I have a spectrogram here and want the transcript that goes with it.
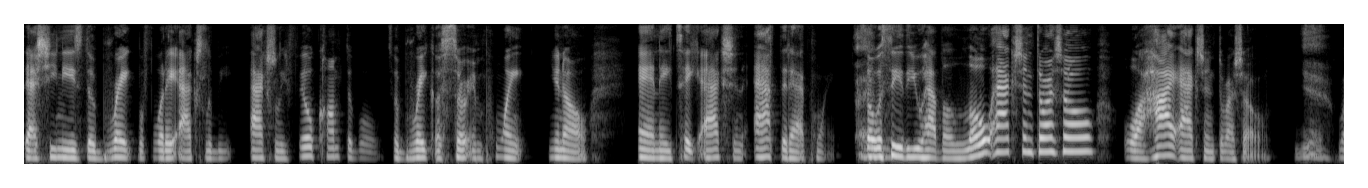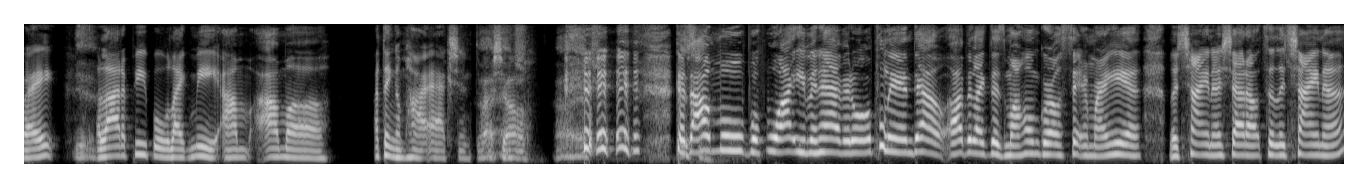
that she needs to break before they actually be actually feel comfortable to break a certain point, you know, and they take action after that point. So it's either you have a low action threshold or a high action threshold, yeah, right? yeah. A lot of people like me, I'm I'm a I think I'm high action threshold. action. High action. Because I'll move before I even have it all planned out. I'll be like this. My homegirl sitting right here, La China. Shout out to La China,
